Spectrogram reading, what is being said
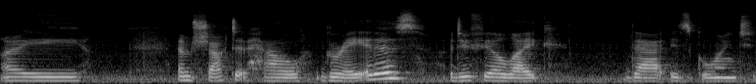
I am shocked at how gray it is. I do feel like that is going to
